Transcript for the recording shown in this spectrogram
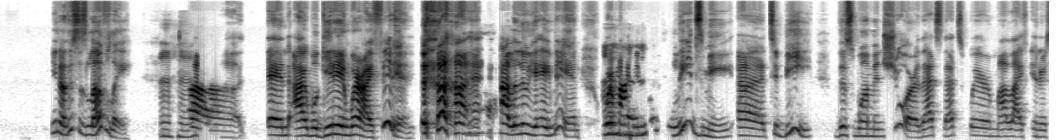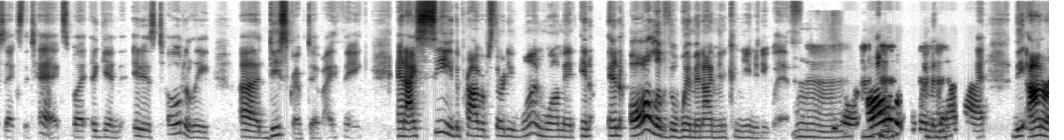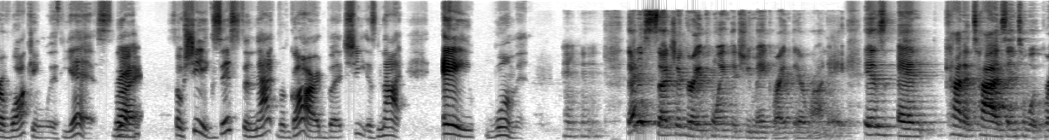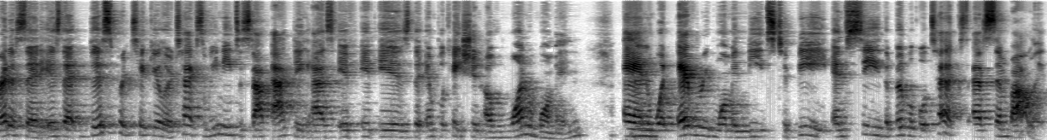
you know, this is lovely. Mhm. Uh, and I will get in where I fit in. Hallelujah, amen. Where my Mhm. anointing leads me uh, to be this woman, sure, that's that's where my life intersects the text. But again, it is totally uh, descriptive, I think. And I see the Proverbs 31 woman in in all of the women I'm in community with. Mm, You know, mhm. All of the women that I've had the honor of walking with. Yes. yes. Right. So she exists in that regard, but she is not a woman. Mhm. That is such a great point that you make right there, Ronnie. Is and kind of ties into what Greta said is that this particular text, we need to stop acting as if it is the implication of one woman and what every woman needs to be, and see the biblical text as symbolic.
